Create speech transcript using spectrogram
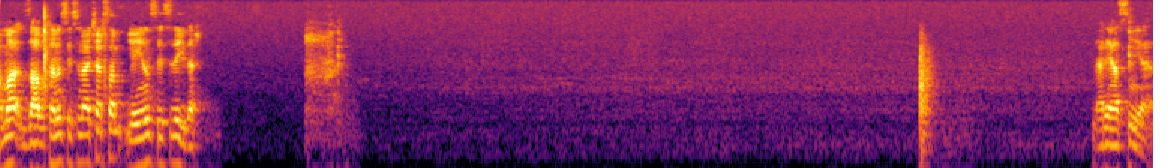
Ama zabıtanın sesini açarsam yayının sesi de gider. Ver yansın ya.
